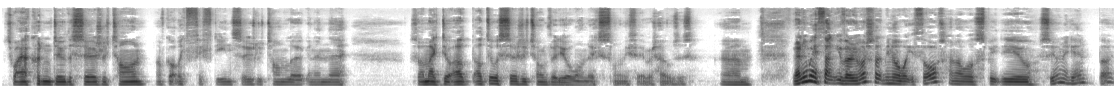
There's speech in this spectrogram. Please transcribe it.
that's why I couldn't do the Serge Lutens. I've got like 15 Serge Lutens lurking in there. So I might do, I'll, I'll do a Serge Lutens video one day it's one of my favourite houses. Um, but anyway, thank you very much. Let me know what you thought and I will speak to you soon again. Bye.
